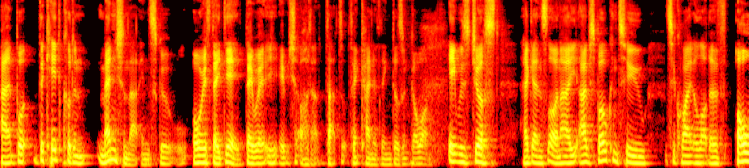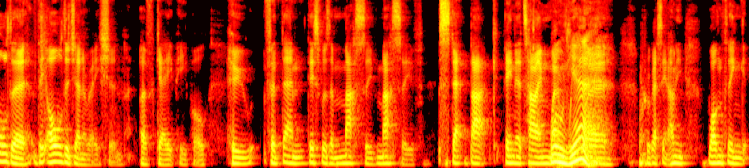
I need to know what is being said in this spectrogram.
Uh, but the kid couldn't mention that in school, or if they did, they were it was oh that that kind of thing doesn't go on. It was just against law, and I I've spoken to to quite a lot of older the older generation of gay people who for them this was a massive massive step back in a time when Well, we yeah. were progressing. I mean, one thing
